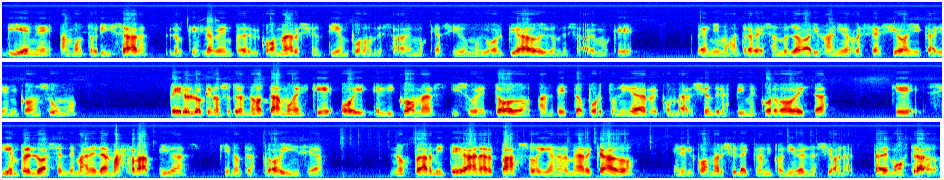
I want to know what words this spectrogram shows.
viene a motorizar lo que es la venta del comercio en tiempos donde sabemos que ha sido muy golpeado y donde sabemos que venimos atravesando ya varios años de recesión y caída en consumo, pero lo que nosotros notamos es que hoy el e-commerce y sobre todo ante esta oportunidad de reconversión de las pymes cordobesas, que siempre lo hacen de manera más rápida que en otras provincias, nos permite ganar paso y ganar mercado en el comercio electrónico a nivel nacional. Está demostrado.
